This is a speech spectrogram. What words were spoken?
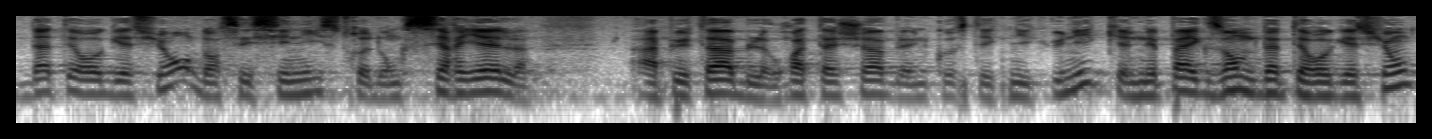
d'interrogation dans ces sinistres donc sériels imputables ou rattachables à une cause technique unique. Elle n'est pas exempte d'interrogation,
